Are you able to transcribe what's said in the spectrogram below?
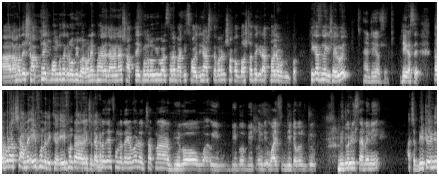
আর আমাদের সাপ্তাহিক বন্ধ থাকে রবিবার। অনেক ভাইরা জানে না, সাপ্তাহিক বন্ধ রবিবার ছাড়া বাকি ছয় দিনে আসতে পারেন সকাল দশটা থেকে রাত নয়টা পর্যন্ত। ঠিক আছে নাকি শাকিল ভাই? হ্যাঁ ঠিক আছে। ঠিক আছে। তারপর হচ্ছে আমরা এই ফোনটা দেখতে এই ফোনটা একটু যে ফোনটা দেখাবো এটা হচ্ছে আপনার Vivo Vivo V twenty Y V twenty seven E আচ্ছা ভি টোয়েন্টি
